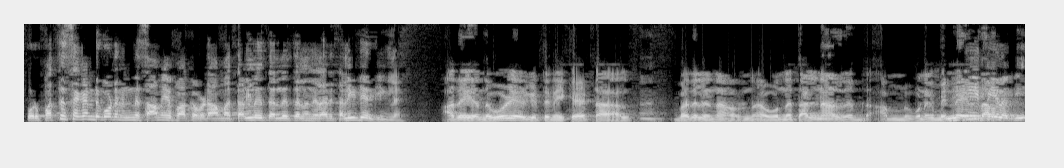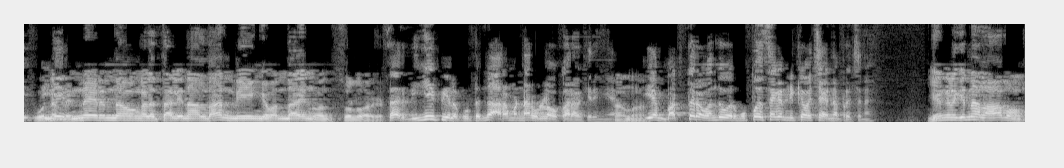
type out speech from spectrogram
ஒரு பத்து செகண்ட் கூட நின்னு சாமியை பார்க்க விடாம தள்ளு தள்ளு தள்ளு எல்லாரும் தள்ளிட்டே இருக்கீங்களே? அதை அந்த ஊழியர்கிட்ட நீ கேட்டால் பதில் என்ன ஆகும்னா உன்னை தள்ளினால் உனக்கு முன்ன இருந்த VIP ல வி- உன்னை முன்ன இருந்தவங்களை தள்ளினால் தான் நீ இங்க வந்தாயின்னு வந்து சொல்லுவார்கள். சார் விஐபியில கூட்டு வந்து அரை மணி நேரம் உள்ள உட்கார வைக்கிறீங்க. ஏன் பக்தரை வந்து ஒரு முப்பது செகண்ட் நிக்க வச்சா என்ன பிரச்சனை? எங்களுக்கு என்ன லாபம்?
